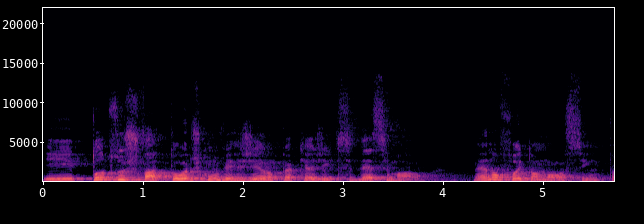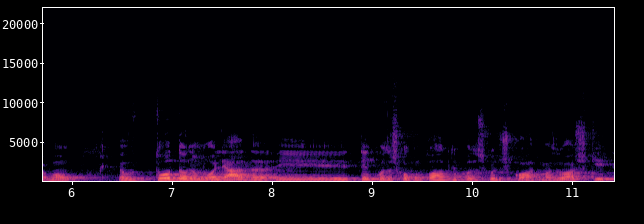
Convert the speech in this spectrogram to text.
e todos os fatores convergeram para que a gente se desse mal. Né? Não foi tão mal assim, tá bom? Eu tô dando uma olhada e tem coisas que eu concordo, tem coisas que eu discordo, mas eu acho que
